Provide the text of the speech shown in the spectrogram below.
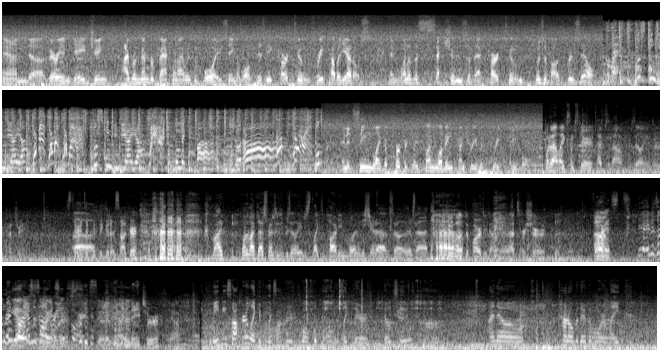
and uh, very engaging. I remember back when I was a boy seeing a Walt Disney cartoon, Three Caballeros, and one of the sections of that cartoon was about Brazil. Os quindim de aiá, os quindim de aiá, como é que faz chorar? And it seemed like a perfectly fun-loving country with great people. What about like some stereotypes about Brazilians or the country? Stereotypically good at soccer. My one of my best friends who's Brazilian just liked to party more than he should have, so there's that. They do love to party down there, that's for sure. Um, Forests. yeah, Amazon rainforest. Yeah, Amazon Forests. rainforest. good. Yeah, the nature. Yeah. Maybe soccer, like I feel like soccer, well, football is like their go-to. Um, I know kind of over there they're more like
